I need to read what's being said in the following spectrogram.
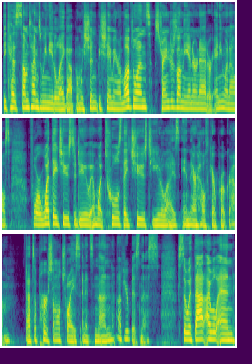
because sometimes we need a leg up and we shouldn't be shaming our loved ones, strangers on the internet, or anyone else for what they choose to do and what tools they choose to utilize in their healthcare program. That's a personal choice and it's none of your business. So, with that, I will end.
